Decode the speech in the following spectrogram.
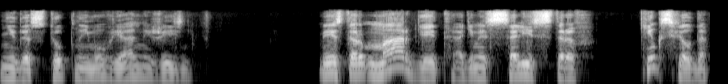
недоступны ему в реальной жизни. Мистер Маргейт, один из солистеров Кингсфилда,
